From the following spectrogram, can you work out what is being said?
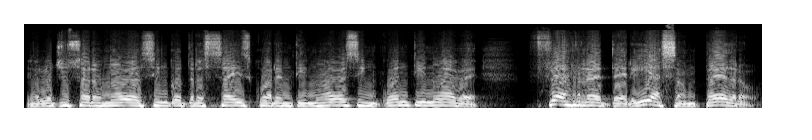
en el 809-536-4959. Ferretería San Pedro.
